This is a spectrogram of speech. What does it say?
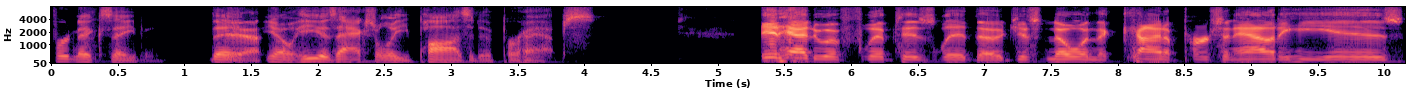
for Nick Saban that yeah. you know he is actually positive, perhaps. It had to have flipped his lid though, just knowing the kind of personality he is.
